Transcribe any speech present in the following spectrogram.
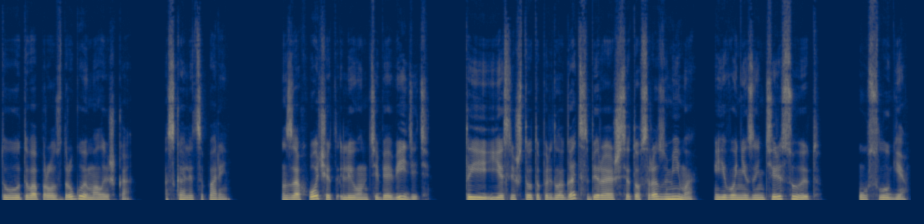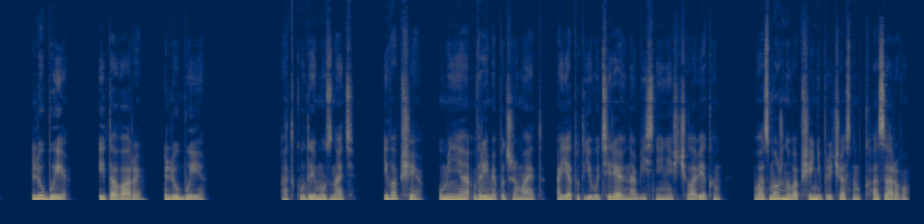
«Тут вопрос другой, малышка», — скалится парень. «Захочет ли он тебя видеть? Ты, если что-то предлагать собираешься, то сразу мимо. Его не заинтересуют услуги. Любые. И товары. Любые». Откуда ему знать? И вообще, у меня время поджимает, а я тут его теряю на объяснение с человеком, возможно, вообще не причастным к Хазарову.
